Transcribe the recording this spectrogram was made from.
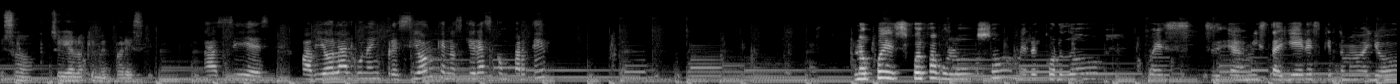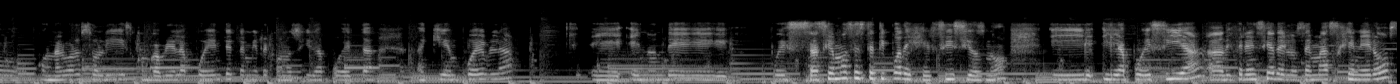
Eso sería lo que me parece. Así es. Fabiola, ¿alguna impresión que nos quieras compartir? No, pues fue fabuloso, me recordó pues a mis talleres que tomaba yo con Álvaro Solís, con Gabriela Puente, también reconocida poeta aquí en Puebla, eh, en donde pues hacíamos este tipo de ejercicios, ¿no? Y, la poesía, a diferencia de los demás géneros,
